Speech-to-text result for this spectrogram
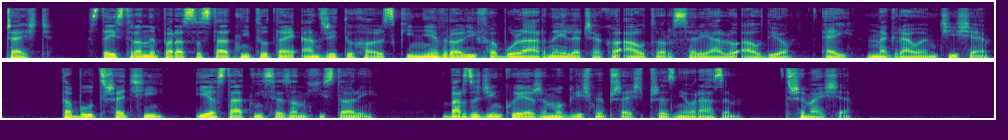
Cześć. Z tej strony po raz ostatni tutaj Andrzej Tucholski, nie w roli fabularnej, lecz jako autor serialu audio. Ej, nagrałem ci się. To był trzeci i ostatni sezon historii. Bardzo dziękuję, że mogliśmy przejść przez nią razem. Trzymaj się.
